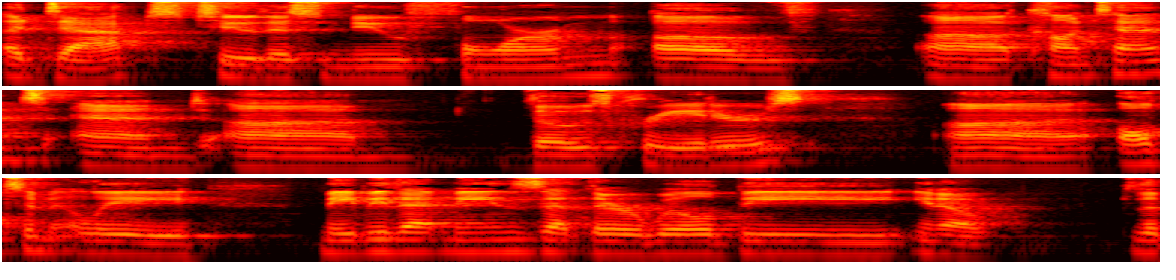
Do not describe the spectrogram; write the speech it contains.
adapt to this new form of uh, content and um, those creators. Uh, ultimately, maybe that means that there will be, you know, the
